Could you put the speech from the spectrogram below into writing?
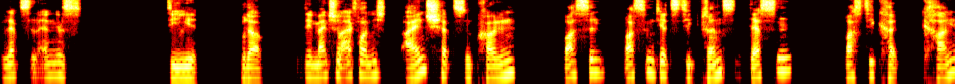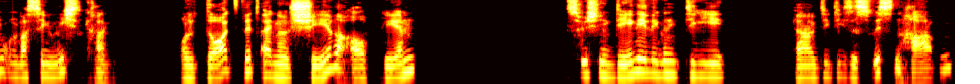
letzten Endes die oder die Menschen einfach nicht einschätzen können, was sind, was sind jetzt die Grenzen dessen, was die kann und was sie nicht kann. Und dort wird eine Schere aufgehen zwischen denjenigen, die, äh, die dieses Wissen haben,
